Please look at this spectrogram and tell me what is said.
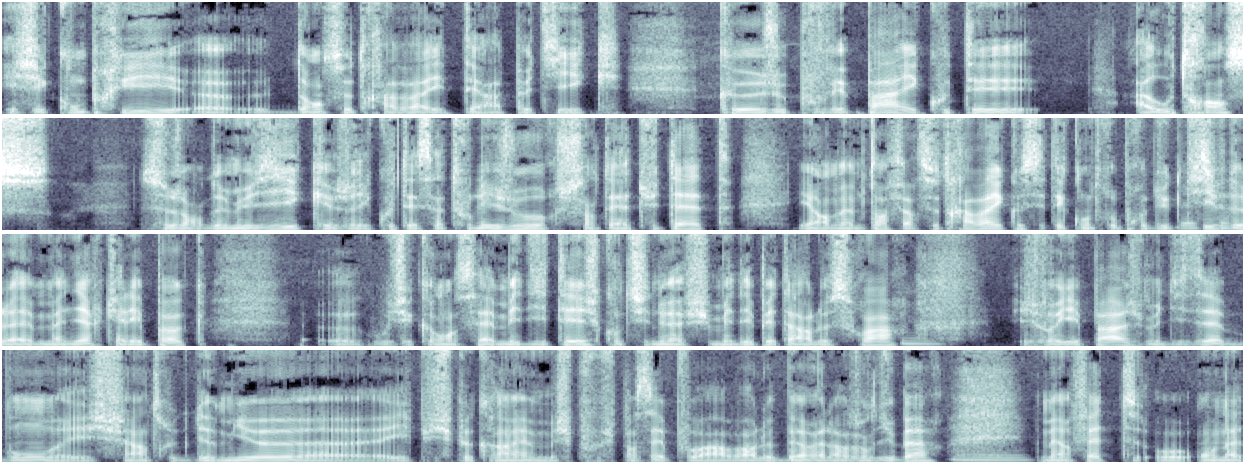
Et j'ai compris euh, dans ce travail thérapeutique que je pouvais pas écouter à outrance ce genre de musique. J'écoutais ça tous les jours, je chantais à tue-tête, et en même temps faire ce travail, que c'était contre-productif de la même manière qu'à l'époque euh, où j'ai commencé à méditer, je continuais à fumer des pétards le soir. Mm. Et je voyais pas, je me disais, bon, je fais un truc de mieux, euh, et puis je peux quand même, je, pensais pouvoir avoir le beurre et l'argent du beurre. Mm. Mais en fait, on a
